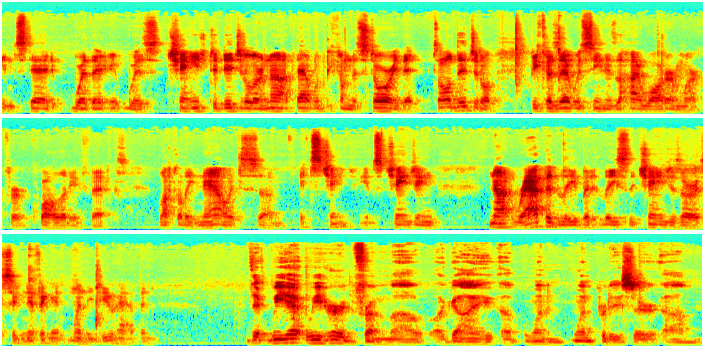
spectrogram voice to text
instead, whether it was changed to digital or not, that would become the story that it's all digital because that was seen as a high watermark for quality effects. Luckily now it's um, it's changing. It's changing not rapidly, but at least the changes are significant when they do happen. That we we heard from uh, a guy, uh, one one producer um,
